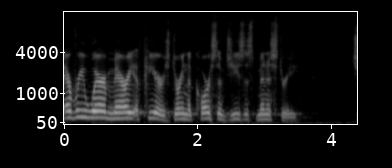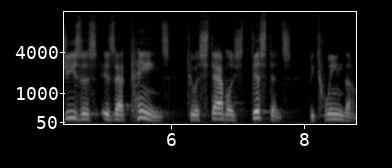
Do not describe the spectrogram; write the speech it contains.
everywhere Mary appears during the course of Jesus' ministry, Jesus is at pains to establish distance between them.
